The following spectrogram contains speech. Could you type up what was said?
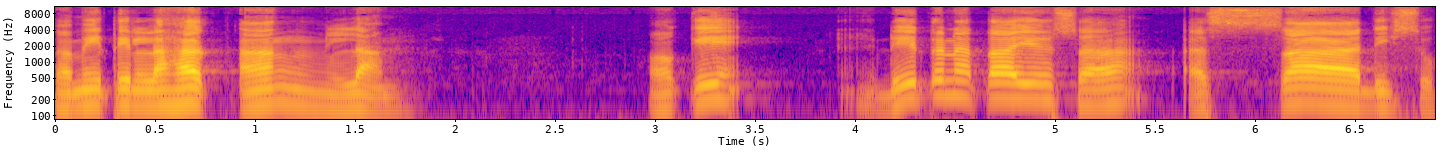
Gamitin lahat ang lam. Okay? Dito na tayo sa asadiso.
